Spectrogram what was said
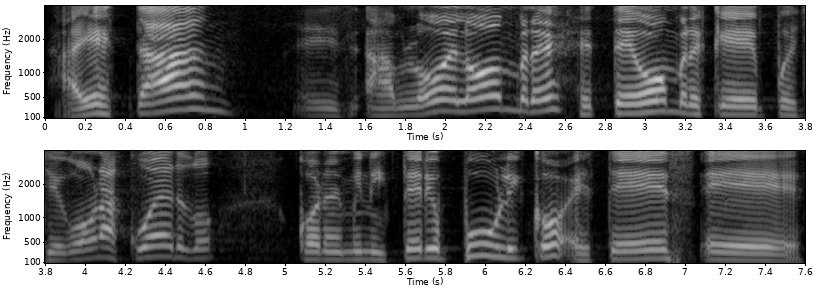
Ahí están, eh, habló el hombre, este hombre que pues llegó a un acuerdo con el Ministerio Público, este es, eh,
